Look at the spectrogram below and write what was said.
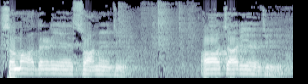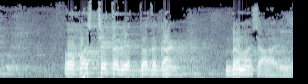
समादरणीय स्वामी जी आचार्य जी उपस्थित विद्वदगण ब्रह्मचारी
